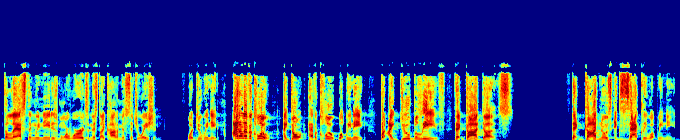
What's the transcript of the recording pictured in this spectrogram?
the last thing we need is more words in this dichotomous situation. What do we need? I don't have a clue. I don't have a clue what we need. But I do believe that God does. That God knows exactly what we need.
